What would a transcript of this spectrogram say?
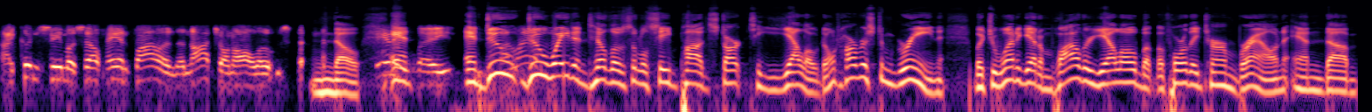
I couldn't see myself hand filing the notch on all those. no. anyway, and and do do wait until those little seed pods start to yellow. Don't harvest them green, but you want to get them while they're yellow, but before they turn brown. And um,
